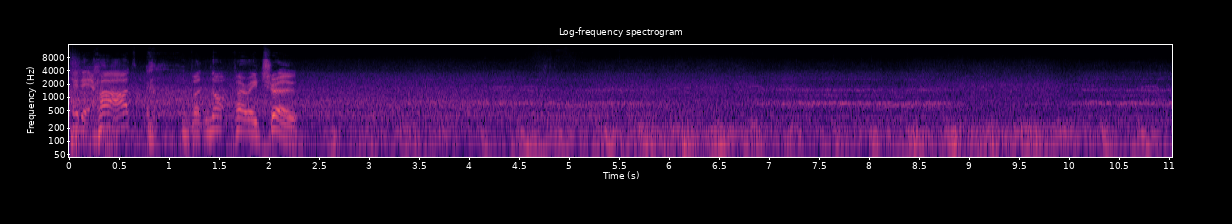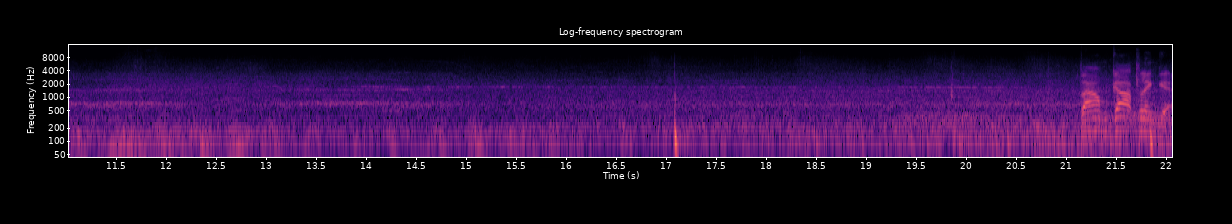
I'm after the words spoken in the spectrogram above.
Hit it hard, but not very true. Baumgartlinger.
